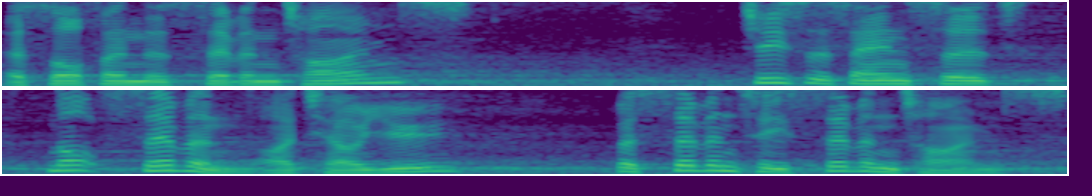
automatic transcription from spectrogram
As often as seven times? Jesus answered, Not seven, I tell you, but seventy seven times.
